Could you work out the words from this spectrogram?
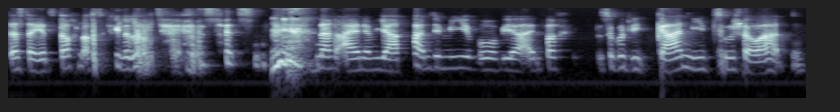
dass da jetzt doch noch so viele Leute sitzen ja. nach einem Jahr Pandemie, wo wir einfach so gut wie gar nie Zuschauer hatten.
